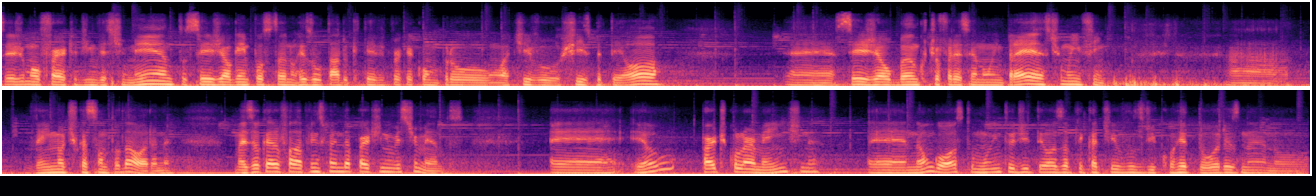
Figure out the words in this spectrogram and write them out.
Seja uma oferta de investimento, seja alguém postando o resultado que teve porque comprou um ativo XBTO, é, seja o banco te oferecendo um empréstimo, enfim. Ah, vem notificação toda hora, né? Mas eu quero falar principalmente da parte de investimentos. É, eu, particularmente, né, é, não gosto muito de ter os aplicativos de corretoras né, no,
